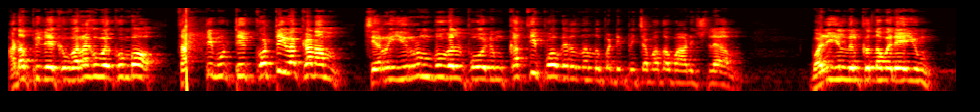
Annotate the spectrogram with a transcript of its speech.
അടപ്പിലേക്ക് വിറക് വെക്കുമ്പോ തട്ടിമുട്ടി കൊട്ടിവെക്കണം ചെറിയ ഇരുമ്പുകൾ പോലും കത്തിപ്പോകരുതെന്ന് പഠിപ്പിച്ച മതമാണ് ഇസ്ലാം. വഴിയിൽ നിൽക്കുന്നവനെയും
